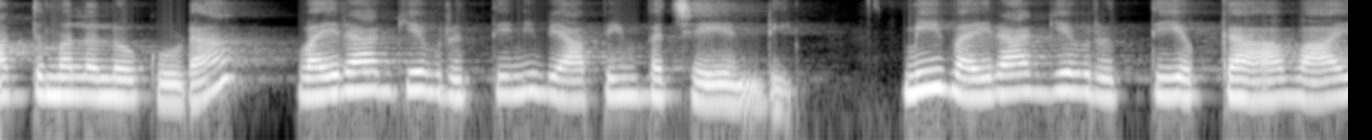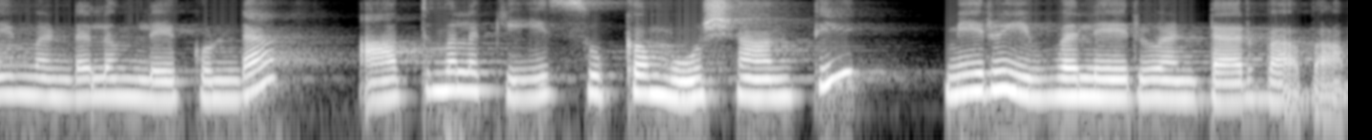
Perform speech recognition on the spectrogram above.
ఆత్మలలో కూడా వైరాగ్య వృత్తిని వ్యాపింపచేయండి. మీ వైరాగ్య వృత్తి యొక్క వాయుమండలం లేకుండా ఆత్మలకి సుఖము శాంతి మీరు ఇవ్వలేరు అంటారు బాబా.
